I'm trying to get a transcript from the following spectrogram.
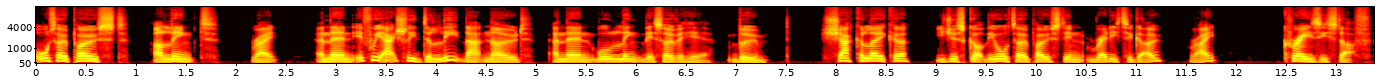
auto post are linked, right? And then if we actually delete that node, and then we'll link this over here. Boom. Shakalaka, you just got the auto posting ready to go, right? Crazy stuff.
